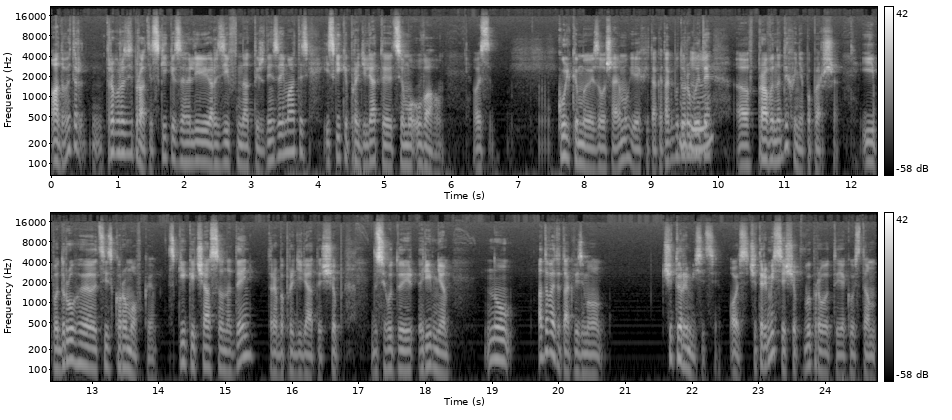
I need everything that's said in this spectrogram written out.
А, давайте р- треба розібрати, скільки взагалі разів на тиждень займатись і скільки приділяти цьому увагу. Ось кульки ми залишаємо, я їх і так і так буду Мгм. робити. Е, Вправи на дихання, по-перше. І по-друге, ці скоромовки. Скільки часу на день треба приділяти, щоб досягти рівня? Ну, а давайте так візьмемо 4 місяці. Ось, 4 місяці, щоб виправити якусь там,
